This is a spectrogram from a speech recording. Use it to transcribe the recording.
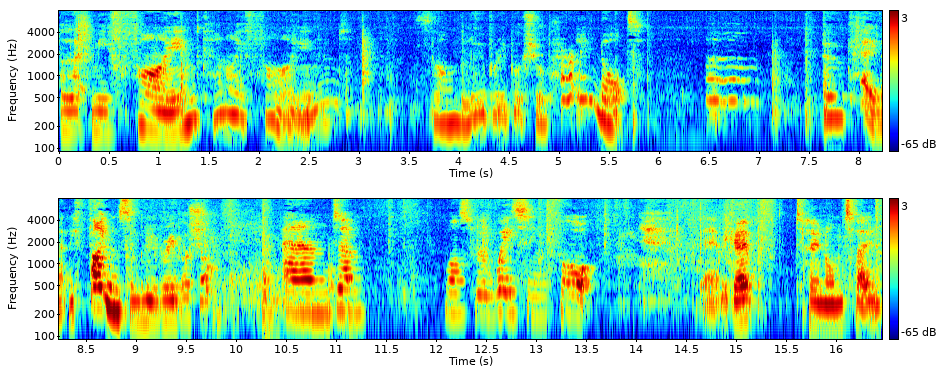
Let me find, can I find some Blueberry Bushel? Apparently not. Um, okay, let me find some Blueberry Bushel. And um, whilst we're waiting for there we go, tone on tone.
